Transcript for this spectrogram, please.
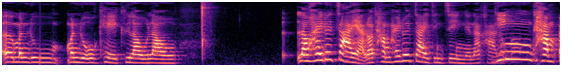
เออมันดูมันดูโอเคคือเราเรา เราให้ด้วยใจอะ เราทำให้ด้วยใจจริงๆอะนะคะ ยิ่งทำไป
